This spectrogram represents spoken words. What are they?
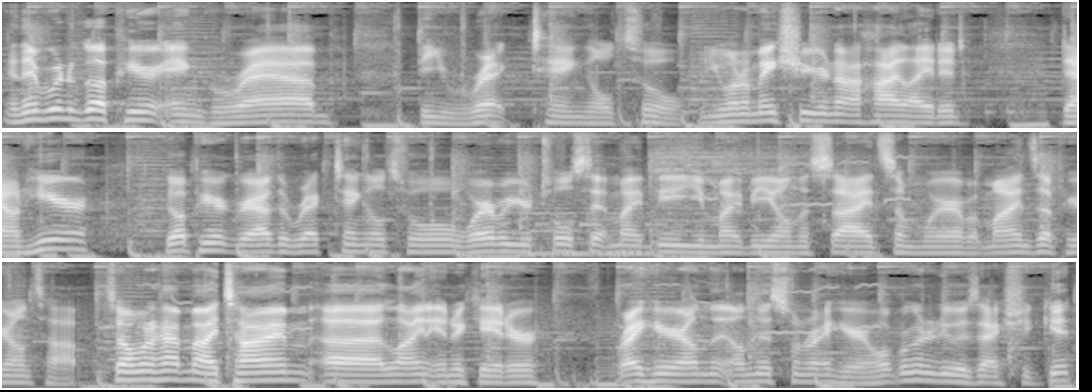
and then we're gonna go up here and grab the rectangle tool. You wanna make sure you're not highlighted down here. Go up here, grab the rectangle tool, wherever your tool set might be. You might be on the side somewhere, but mine's up here on top. So I'm gonna have my time uh, line indicator right here on the on this one right here. What we're gonna do is actually get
